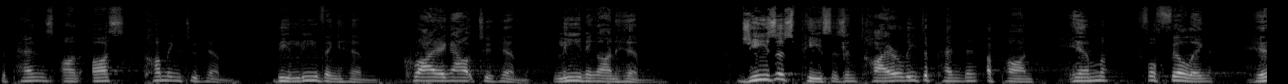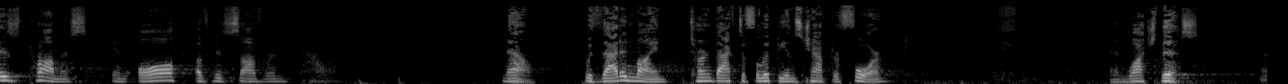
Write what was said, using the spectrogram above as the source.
depends on us coming to Him, believing Him, crying out to Him, leaning on Him. Jesus' peace is entirely dependent upon Him fulfilling his promise in all of his sovereign. Now, with that in mind, turn back to Philippians chapter 4 and watch this. Oh.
